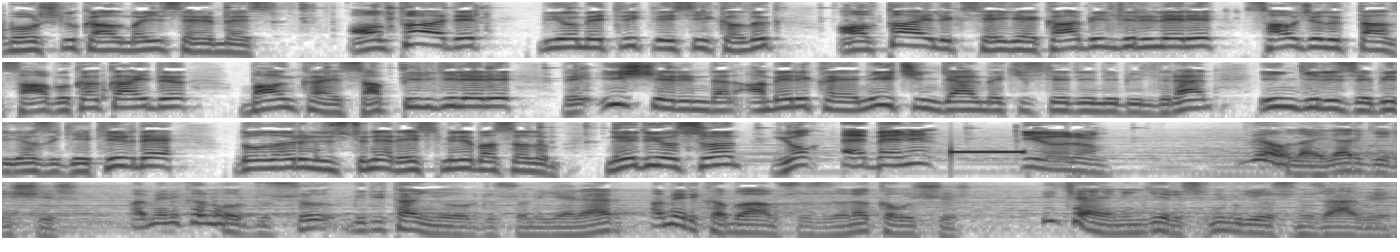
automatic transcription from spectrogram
borçlu kalmayı sevmez. 6 adet biyometrik vesikalık, 6 aylık SGK bildirileri, savcılıktan sabıka kaydı, banka hesap bilgileri ve iş yerinden Amerika'ya niçin gelmek istediğini bildiren İngilizce bir yazı getir de doların üstüne resmini basalım. Ne diyorsun? Yok ebenin diyorum. Ve olaylar gelişir. Amerikan ordusu Britanya ordusunu yener, Amerika bağımsızlığına kavuşur. Hikayenin gerisini biliyorsunuz abi.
